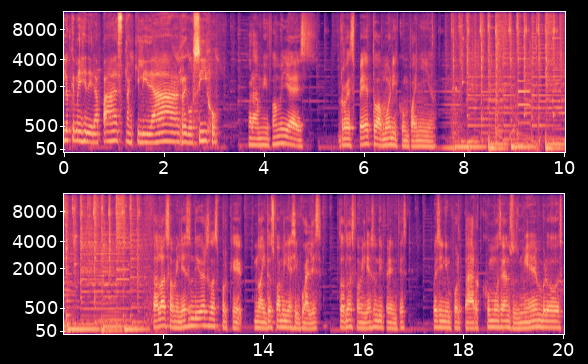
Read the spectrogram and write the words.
lo que me genera paz, tranquilidad, regocijo. Para mi familia es respeto, amor y compañía. Todas las familias son diversas porque no hay dos familias iguales. Todas las familias son diferentes, pues sin importar cómo sean sus miembros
